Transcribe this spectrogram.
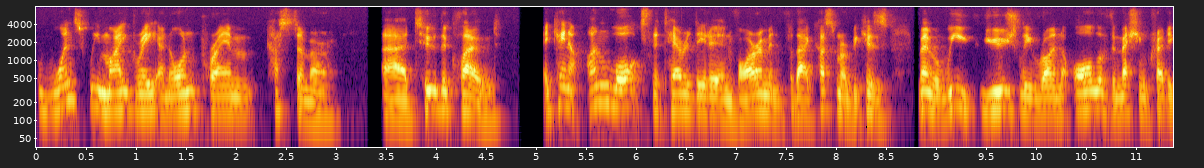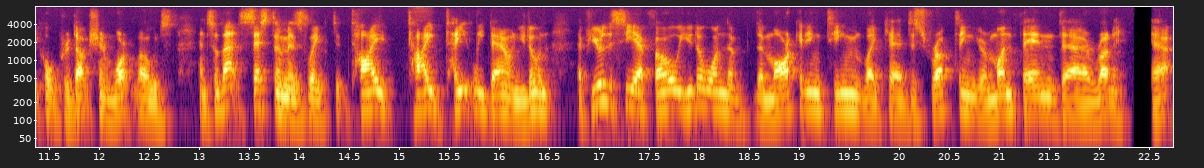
once we migrate an on-prem customer uh, to the cloud, it kind of unlocks the Teradata environment for that customer because remember, we usually run all of the mission critical production workloads. And so that system is like tied, tied tightly down. You don't, if you're the CFO, you don't want the, the marketing team like uh, disrupting your month end uh, running. Yeah.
